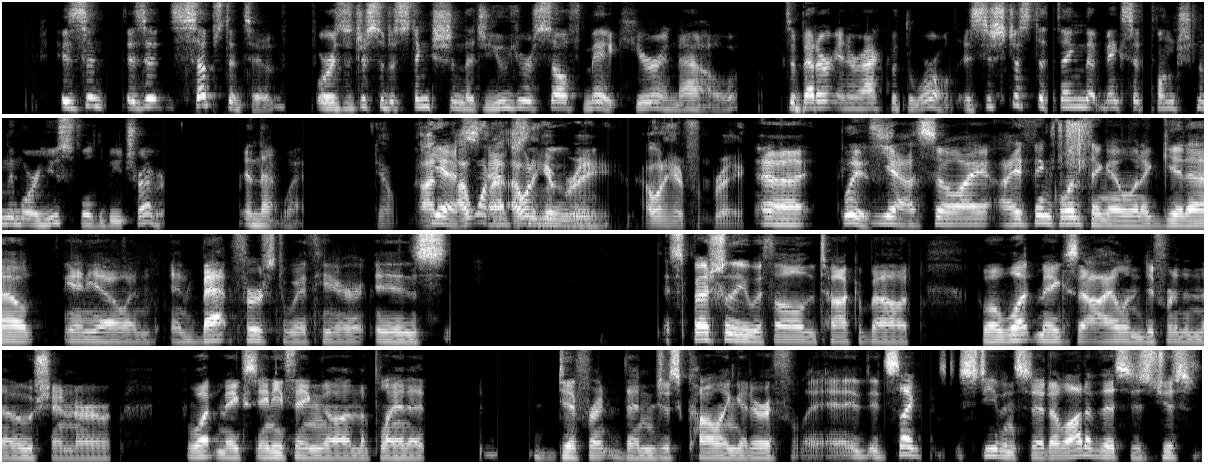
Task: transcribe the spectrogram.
isn't is it substantive or is it just a distinction that you yourself make here and now to better interact with the world. It's just just a thing that makes it functionally more useful to be trevor in that way. Yeah i yes, want to i want to hear bray. i want to hear from bray. Uh please. yeah so i i think one thing i want to get out and you know and and bat first with here is especially with all the talk about well what makes an island different than the ocean or what makes anything on the planet different than just calling it Earth. It's like Stephen said, a lot of this is just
